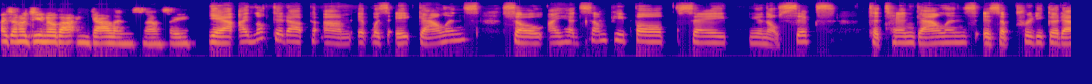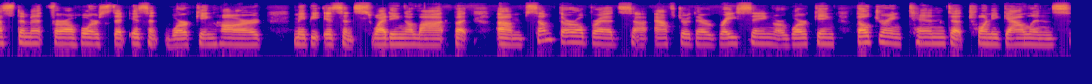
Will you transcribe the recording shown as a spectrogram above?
I don't know, do you know that in gallons, Nancy? Yeah, I looked it up. Um, it was eight gallons. So I had some people say, you know, six to 10 gallons is a pretty good estimate for a horse that isn't working hard, maybe isn't sweating a lot. But um, some thoroughbreds, uh, after they're racing or working, they'll drink 10 to 20 gallons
